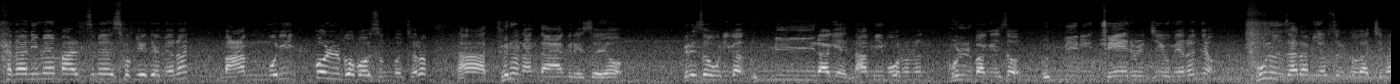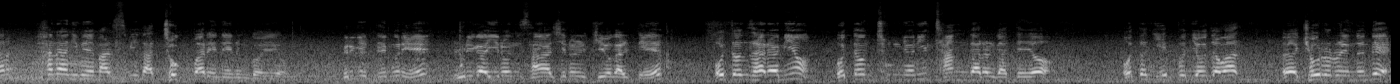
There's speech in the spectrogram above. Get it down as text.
하나님의 말씀에 서게 되면은 만물이 뻘거벗은 것처럼 다 드러난다 그랬어요. 그래서 우리가 은밀하게 남이 모르는 골방에서 은밀히 죄를 지으면은요 보는 사람이 없을 것 같지만 하나님의 말씀이 다 적발해내는 거예요. 그렇기 때문에 우리가 이런 사실을 기억할 때 어떤 사람이요 어떤 청년이 장가를 갔대요. 어떤 예쁜 여자와 어, 결혼을 했는데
